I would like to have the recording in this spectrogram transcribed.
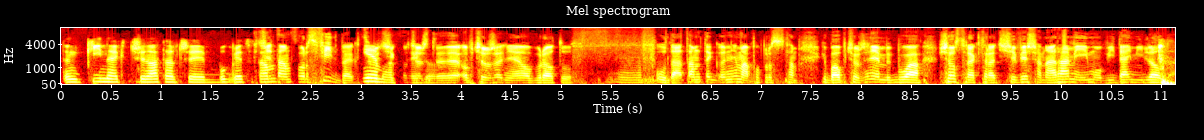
ten Kinect czy Natal czy Bóg wie co Gdzie tam, tam force feedback, Nie który ci chociaż te obciążenie obrotów uda. Tam tego nie ma, po prostu tam chyba obciążeniem by była siostra, która ci się wiesza na ramię i mówi daj mi loda.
